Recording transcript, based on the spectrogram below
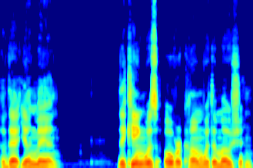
of that young man. The king was overcome with emotion.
